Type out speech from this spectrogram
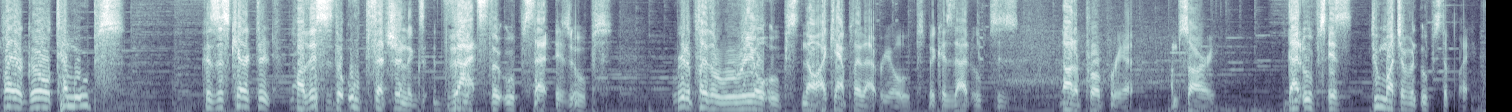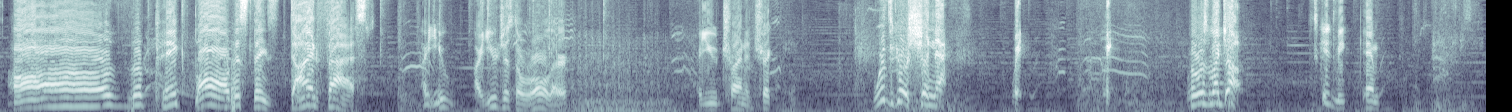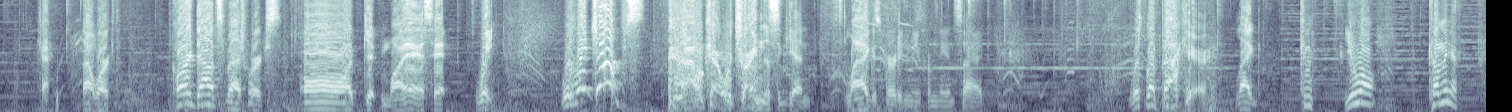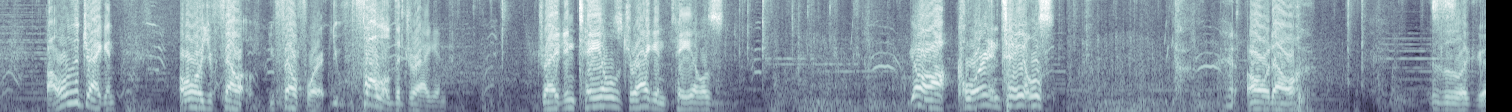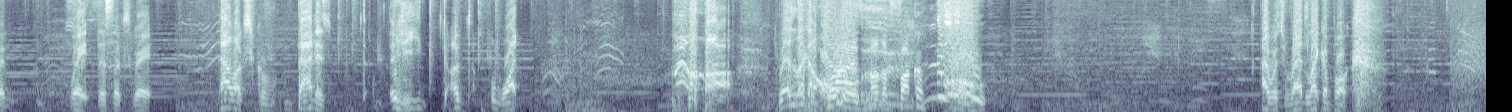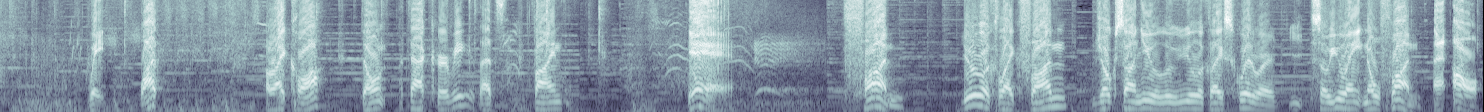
Player girl Tem oops. Cause this character, no, this is the oops that shouldn't. That's the oops that is oops. We're gonna play the real oops. No, I can't play that real oops because that oops is not appropriate. I'm sorry. That oops is too much of an oops to play. Oh, the pink ball. This thing's dying fast. Are you are you just a roller? Are you trying to trick me? Where'd you go, Shanette? Wait, wait. Where was my jump? Excuse me, game. Okay, that worked. Corrin down smash works. Oh, I'm getting my ass hit. Wait, where's my jumps? okay, we're trying this again. This lag is hurting me from the inside. Where's my back here? Lag. Come here. You won't. Come here. Follow the dragon. Oh, you fell. You fell for it. You followed the dragon. Dragon tails, dragon tails. Oh, Corrin tails. oh no. This doesn't look good. Wait, this looks great. That looks gr- that is he uh, what? Red like a oh motherfucker. no! I was read like a book. Wait, what? Alright, Claw. Don't attack Kirby. That's fine. Yeah! Fun! You look like fun. Joke's on you, you look like Squidward. So you ain't no fun at all.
